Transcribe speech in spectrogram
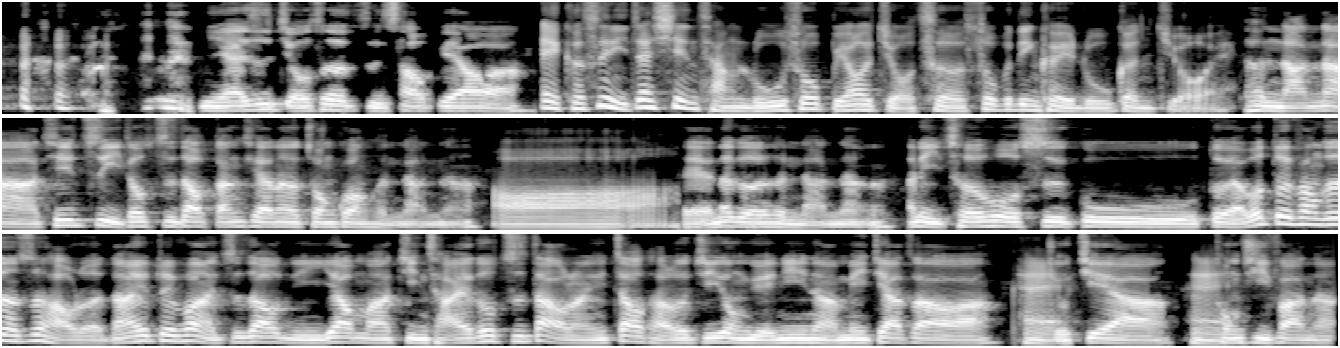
你还是酒测值超标啊？哎、欸，可是你在现场如说不要酒测，说不定可以如更久哎、欸，很难呐、啊。其实自己都知道当下那个状况很难呐、啊。哦，哎、欸，那个很难呐。啊，你车祸事故，对啊，不过对方真的是好人，然后对方也知道你要嘛，警察也都知道了，你造逃的几种原因啊，没驾照啊，酒驾啊，通缉犯啊，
